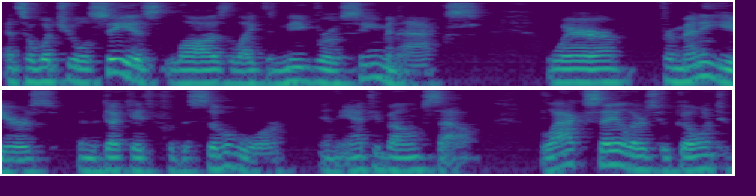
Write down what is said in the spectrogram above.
And so what you will see is laws like the Negro Seaman Acts, where for many years in the decades before the Civil War in the antebellum South, black sailors who go into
